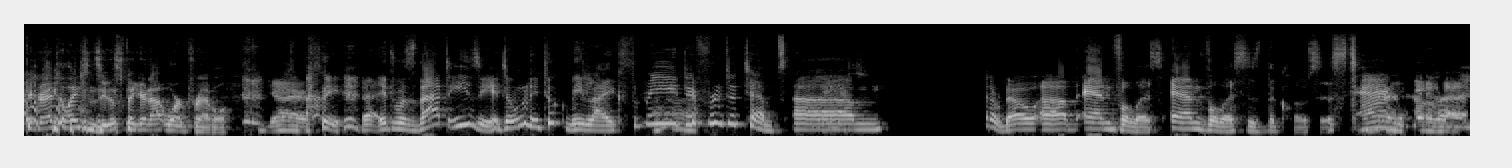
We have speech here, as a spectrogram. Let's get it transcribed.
Congratulations, you just figured out warp travel. Yeah. it was that easy. It only took me like three Ah. different attempts. Um, I don't know. Um, Anvilus. Anvilus is the closest. That.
